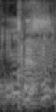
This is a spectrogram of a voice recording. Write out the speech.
Yeah.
